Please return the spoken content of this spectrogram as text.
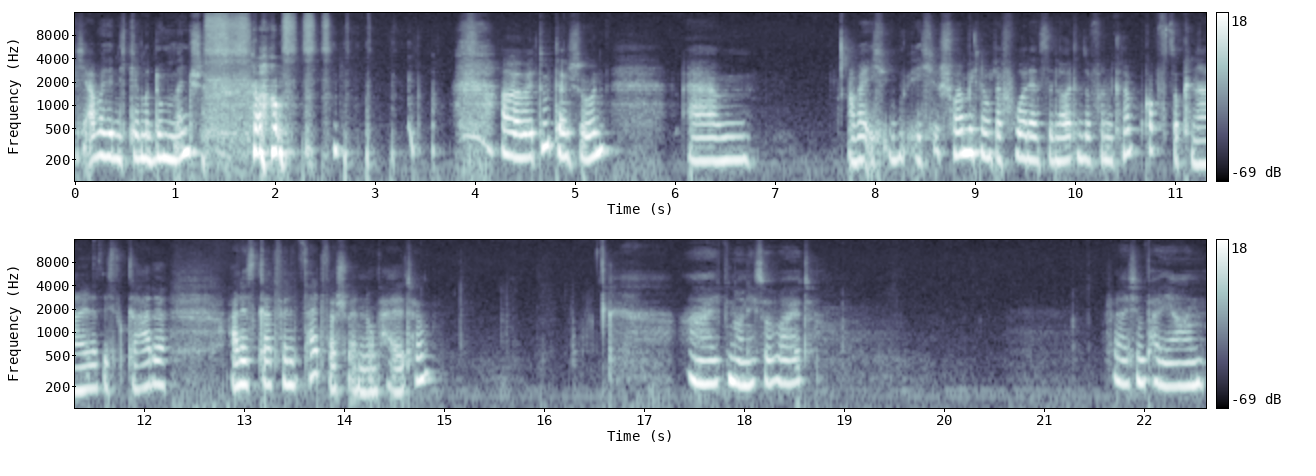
Ich arbeite nicht gerne mit dummen Menschen Aber wer tut das schon? Ähm, aber ich, ich scheue mich noch davor, dass den Leuten so von den Kopf zu knallen, dass ich gerade alles gerade für eine Zeitverschwendung halte. Ah, ich bin noch nicht so weit. Vielleicht in ein paar Jahren,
